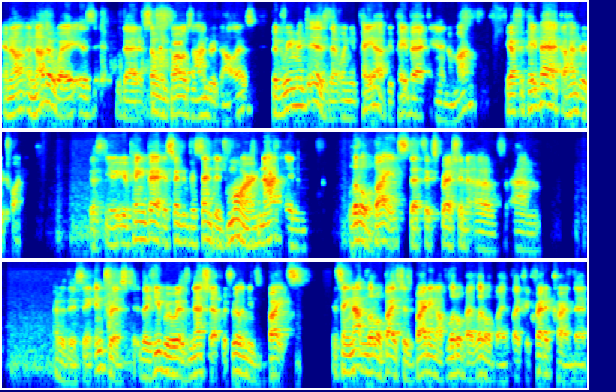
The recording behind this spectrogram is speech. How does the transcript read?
And another way is that if someone borrows $100, the agreement is that when you pay up, you pay back in a month, you have to pay back 120. Because you're paying back a certain percentage more, not in little bites. That's expression of, um, how do they say, interest. The Hebrew is neshech, which really means bites. It's saying not little bites, just biting off little by little, by like a credit card that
